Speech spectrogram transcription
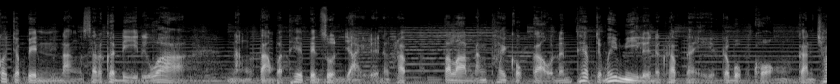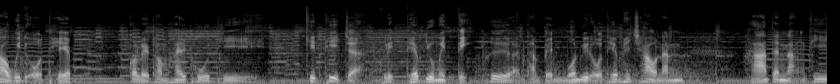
ก็จะเป็นหนังสารคดีหรือว่า หนังต่างประเทศเป็นส่วนใหญ่เลยนะครับ ตลาดหนังไทยเก่าๆนั้นแทบจะไม่มีเลยนะครับ ในระบบของการเช่าวิดีโอเทป ก็เลยทำให้ผู้ที่คิดที่จะผลิตเทปยูเมติก เพื่อทำเป็นม้วนวิดีโอเทปให้เช่านั้น หาแต่หนังที่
